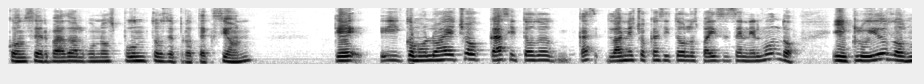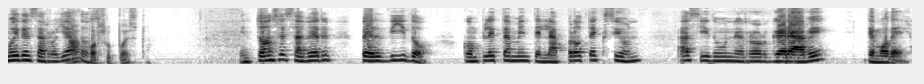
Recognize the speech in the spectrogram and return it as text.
conservado algunos puntos de protección que y como lo ha hecho casi todo casi, lo han hecho casi todos los países en el mundo incluidos los muy desarrollados. Ah, por supuesto. Entonces haber perdido completamente la protección ha sido un error grave de modelo.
